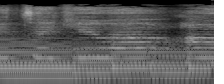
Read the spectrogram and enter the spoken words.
me take you out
